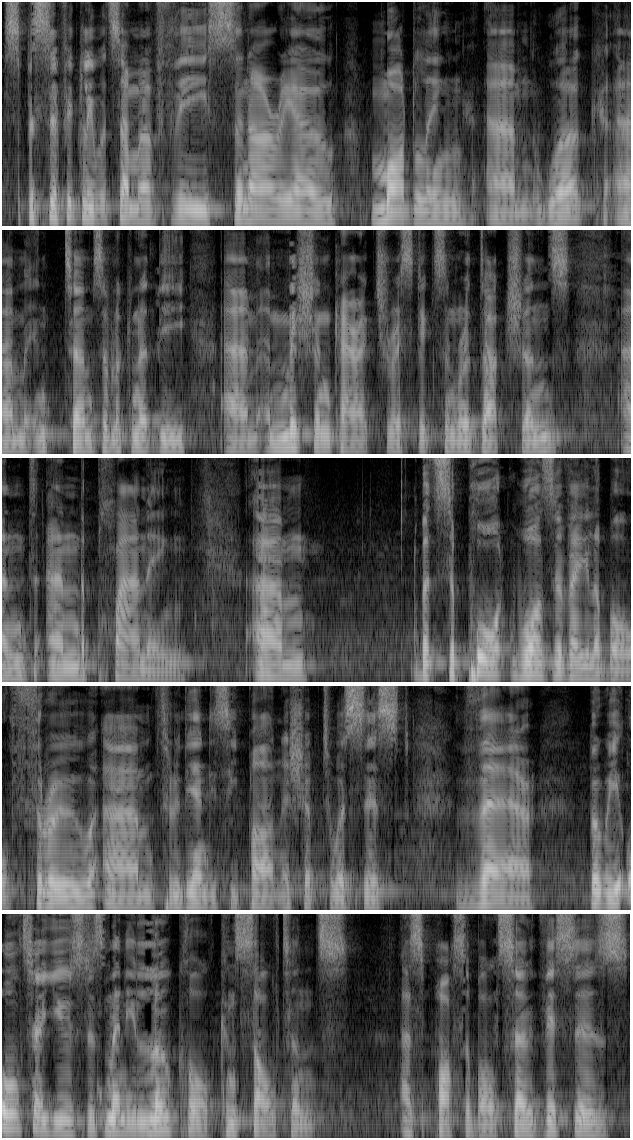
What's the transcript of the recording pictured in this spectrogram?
specifically with some of the scenario modeling um, work um, in terms of looking at the um, emission characteristics and reductions and, and the planning. Um, but support was available through, through the NDC partnership to assist there. But we also used as many local consultants as possible. So this is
